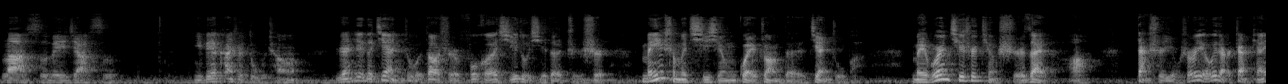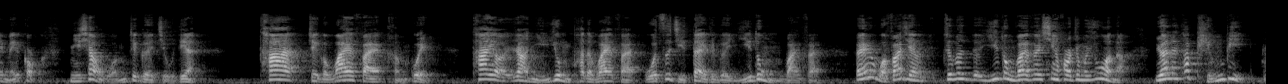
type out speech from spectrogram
拉斯维加斯，你别看是赌城，人这个建筑倒是符合习主席的指示，没什么奇形怪状的建筑吧？美国人其实挺实在的啊，但是有时候有点占便宜没够。你像我们这个酒店，它这个 WiFi 很贵，它要让你用它的 WiFi，我自己带这个移动 WiFi，哎，我发现怎么移动 WiFi 信号这么弱呢？原来它屏蔽，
